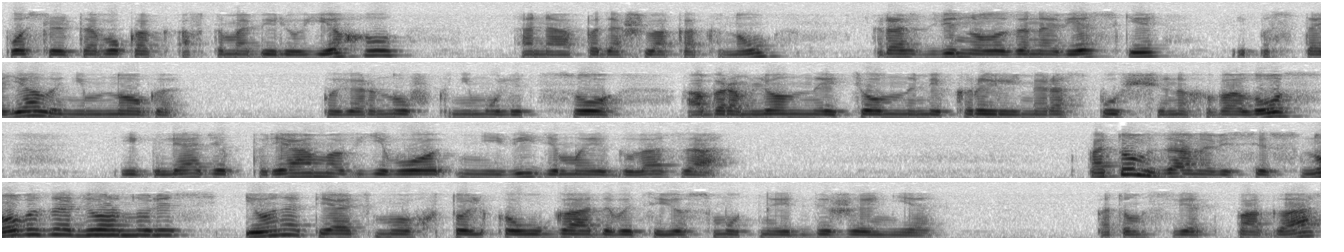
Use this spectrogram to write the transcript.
После того, как автомобиль уехал, она подошла к окну, раздвинула занавески и постояла немного, повернув к нему лицо, обрамленное темными крыльями распущенных волос, и глядя прямо в его невидимые глаза. Потом занавеси снова задернулись, и он опять мог только угадывать ее смутные движения. Потом свет погас,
